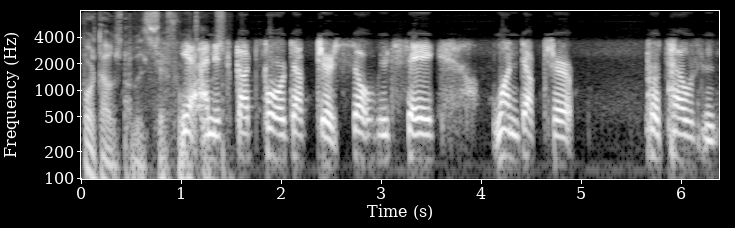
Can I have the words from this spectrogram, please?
Four thousand, we'll say. Yeah, and it's got four doctors, so we'll say one doctor per thousand.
